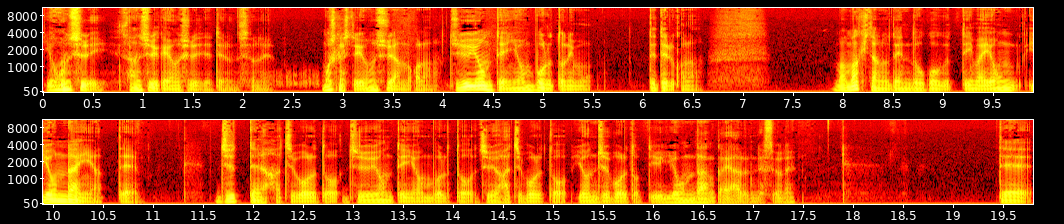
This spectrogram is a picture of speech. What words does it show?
4種類 ?3 種類か4種類出てるんですよね。もしかして4種類あるのかな ?14.4V にも出てるかな？まあ、マキタの電動工具って今 4, 4ラインあって、10.8V、14.4V、18V、40V っていう4段階あるんですよね。で、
